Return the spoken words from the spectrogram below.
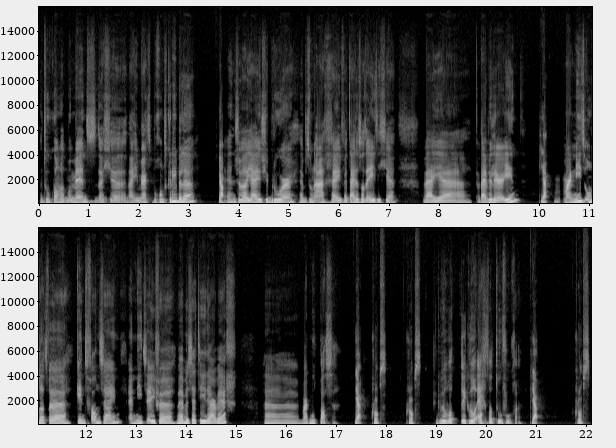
En toen kwam dat moment dat je, nou, je merkte het begon te kriebelen. Ja. En zowel jij als je broer hebben toen aangegeven tijdens dat etentje, wij, eh, wij willen erin. Ja. Maar niet omdat we kind van zijn en niet even, we zetten je daar weg. Eh, maar het moet passen. Ja, klopt. Klopt. Ik wil, wat, ik wil echt wat toevoegen. Klopt.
